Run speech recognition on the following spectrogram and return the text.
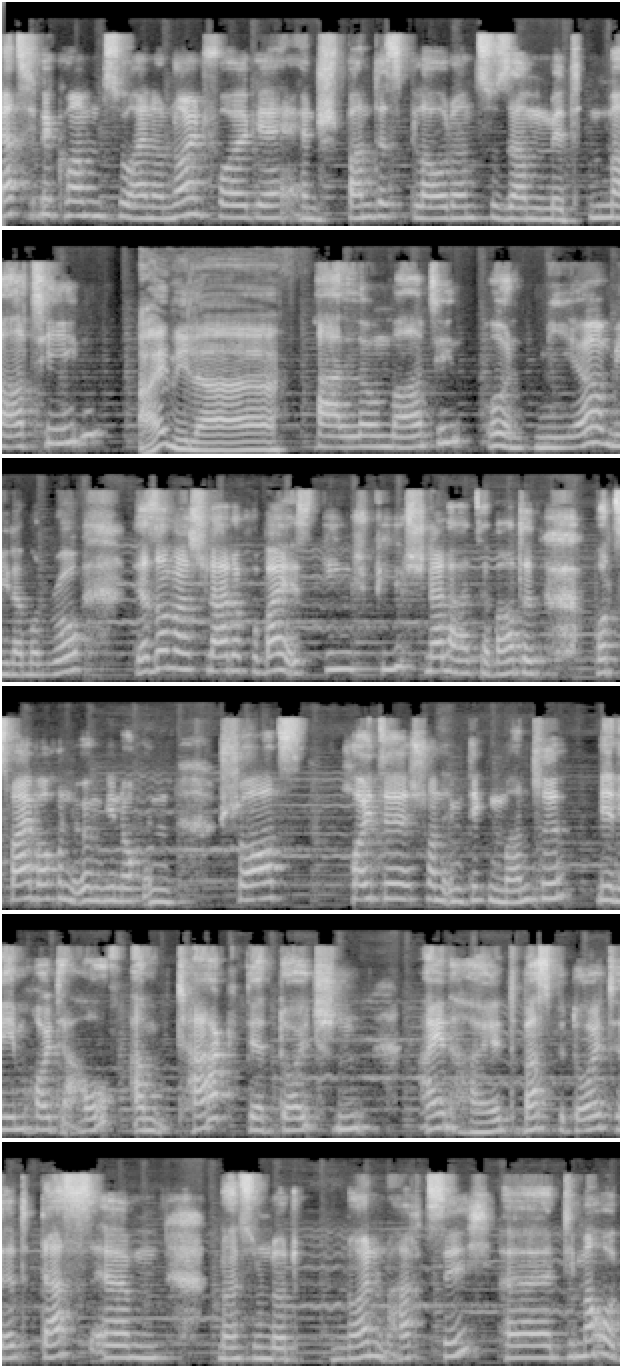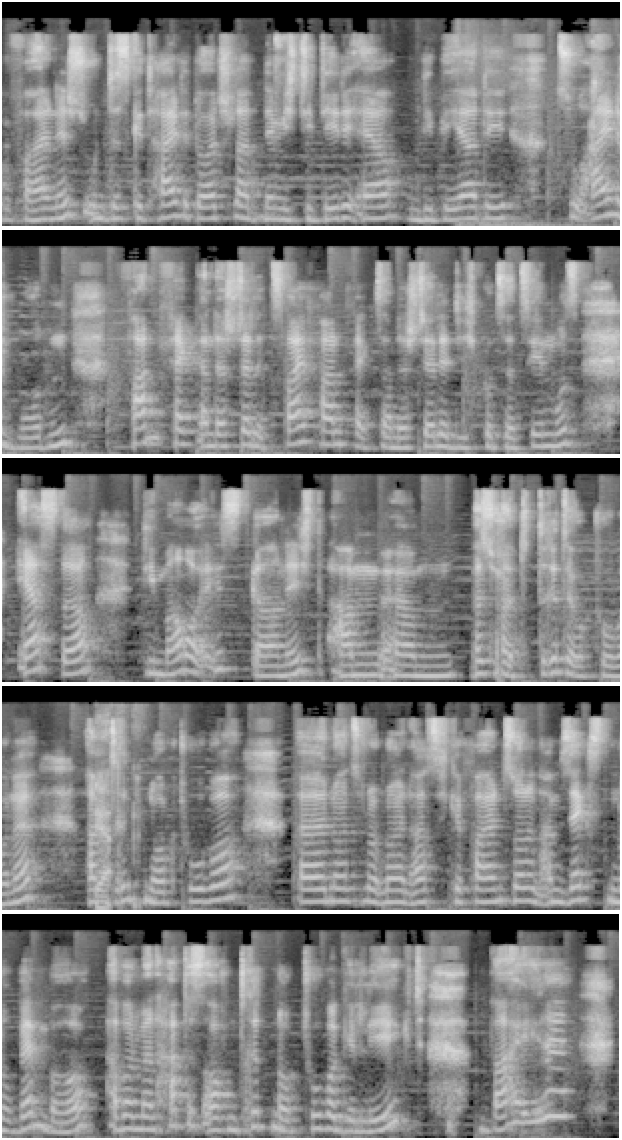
Herzlich willkommen zu einer neuen Folge Entspanntes Plaudern zusammen mit Martin. Hi Mila. Hallo Martin und mir, Mila Monroe. Der Sommer ist leider vorbei. Es ging viel schneller als erwartet. Vor zwei Wochen irgendwie noch in Shorts, heute schon im dicken Mantel. Wir nehmen heute auf am Tag der deutschen Einheit, was bedeutet, dass ähm, 1989 äh, die Mauer gefallen ist und das geteilte Deutschland, nämlich die DDR und die BRD, zu einem wurden. Fun Fact an der Stelle, zwei Fun Facts an der Stelle, die ich kurz erzählen muss. Erster, die Mauer ist gar nicht am, ähm, das ist heute 3. Oktober, ne? Am ja. 3. Oktober äh, 1989 gefallen, sondern am 6. November. Aber man hat es auf den 3. Oktober gelegt, weil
